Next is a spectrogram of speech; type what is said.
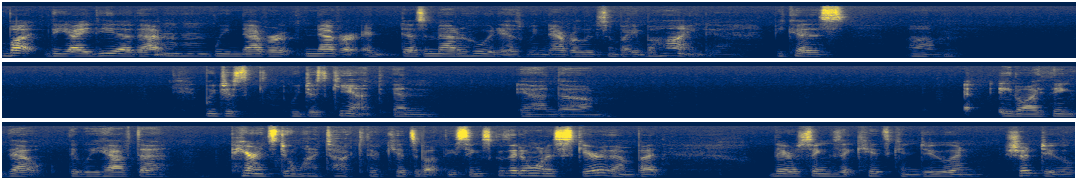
but the idea that Mhm. we never never and it doesn't matter who it is we never leave somebody behind Yeah. because um, we just we just can't. And and um, you know i think that that we have to parents don't want to talk to their kids about these things because they don't want to scare them but there's things that kids can do and should do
